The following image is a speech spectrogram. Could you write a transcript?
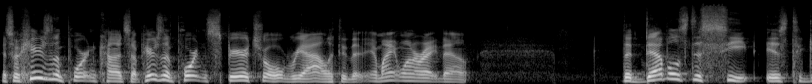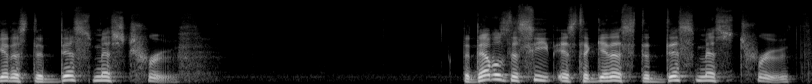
And so here's an important concept. Here's an important spiritual reality that you might want to write down. The devil's deceit is to get us to dismiss truth. The devil's deceit is to get us to dismiss truth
